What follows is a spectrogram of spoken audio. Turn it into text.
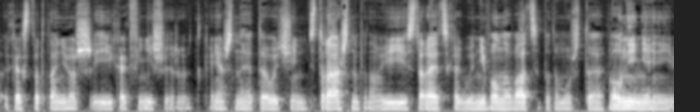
как стартанешь и как финишируют. Конечно, это очень страшно, потому и старается как бы не волноваться, потому что волнения они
